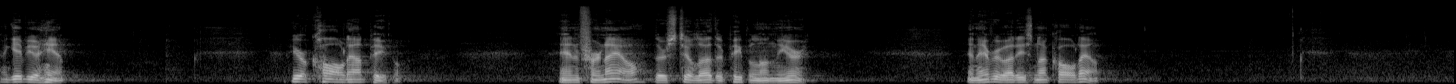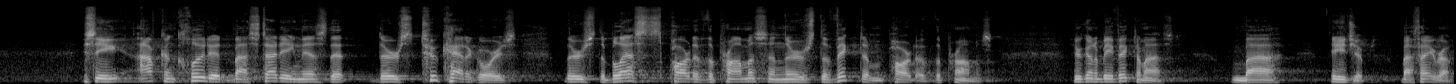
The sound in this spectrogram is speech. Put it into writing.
I'll give you a hint. You're called out people. And for now, there's still other people on the earth. And everybody's not called out. You see, I've concluded by studying this that there's two categories there's the blessed part of the promise, and there's the victim part of the promise. You're going to be victimized by Egypt, by Pharaoh.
